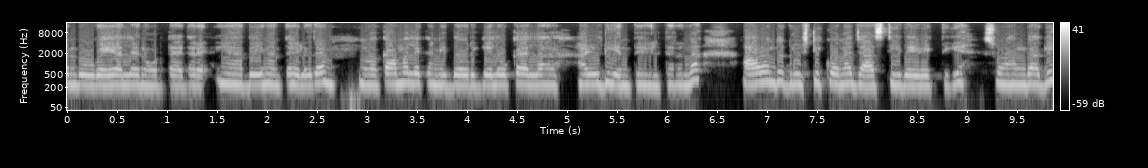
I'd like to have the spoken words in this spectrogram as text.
ಒಂದು ವೇ ಅಲ್ಲೇ ನೋಡ್ತಾ ಇದ್ದಾರೆ. ಅದೇನಂತ ಹೇಳಿದ್ರೆ ಕಾಮಲೆ ಕಣ್ಣಿದ್ದವರಿಗೆ ಲೋಕ ಎಲ್ಲ ಹಳದಿ ಅಂತ ಹೇಳ್ತಾರಲ್ಲ, ಆ ಒಂದು ದೃಷ್ಟಿಕೋನ ಜಾಸ್ತಿ ಇದೆ ವ್ಯಕ್ತಿಗೆ. ಸೊ ಹಂಗಾಗಿ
